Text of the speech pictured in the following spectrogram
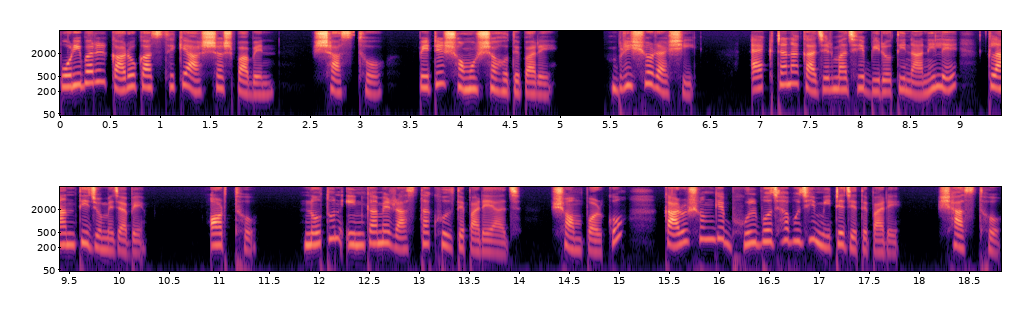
পরিবারের কারও কাছ থেকে আশ্বাস পাবেন। স্বাস্থ্য পেটের সমস্যা হতে পারে। বৃষ রাশি একটানা কাজের মাঝে বিরতি না নিলে ক্লান্তি জমে যাবে। অর্থ, নতুন ইনকামের রাস্তা খুলতে পারে আজ। সম্পর্ক, কারও সঙ্গে ভুল বোঝাবুঝি মিটে যেতে পারে। স্বাস্থ্য,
